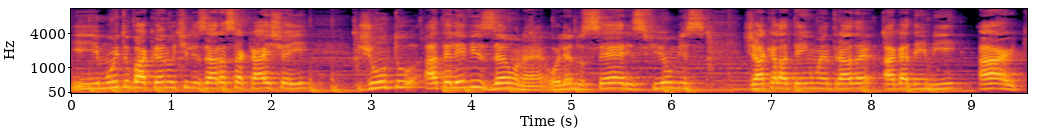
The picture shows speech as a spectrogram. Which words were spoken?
E muito bacana utilizar essa caixa aí junto à televisão, né? Olhando séries, filmes, já que ela tem uma entrada HDMI ARC.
